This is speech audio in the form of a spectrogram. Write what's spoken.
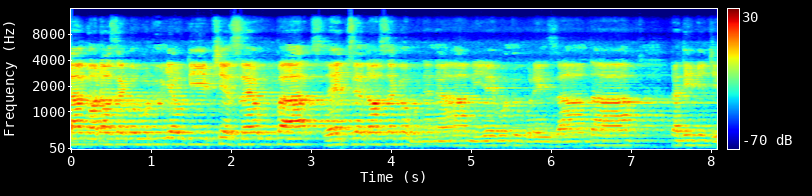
နာကောတောသကုဝုဒုယုတ်တိဖြစ်စေဥပစေဖြစ်သောသကုဝနနာအာမိယေဝုဒုပရိဇာတာတတိပိကျေ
